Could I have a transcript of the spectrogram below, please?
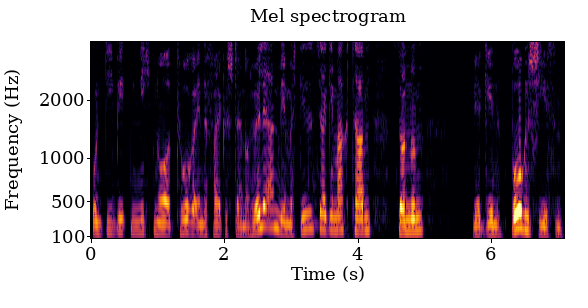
und die bieten nicht nur Touren in der Falkensteiner Höhle an, wie wir es dieses Jahr gemacht haben, sondern wir gehen Bogenschießen.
